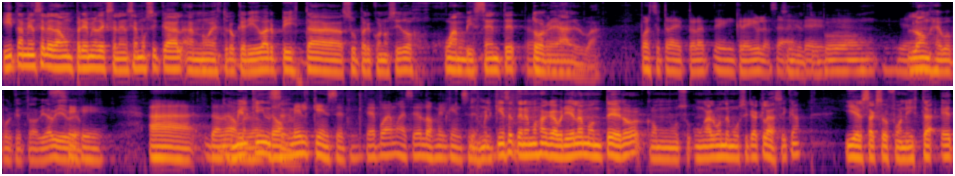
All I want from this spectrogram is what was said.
Y también se le da un premio de excelencia musical a nuestro querido arpista súper conocido Juan Vicente Torrealba. Por su trayectoria increíble, o sea. Sí, el que- tipo yeah. longevo porque todavía vive. Sí. Ah, ¿dónde vamos? 2015. 2015. ¿Qué podemos decir del 2015? En 2015 tenemos a Gabriela Montero con un álbum de música clásica y el saxofonista Ed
